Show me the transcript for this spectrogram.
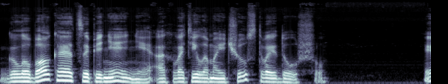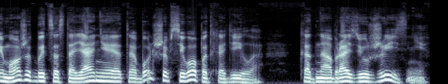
Глубокое оцепенение охватило мои чувства и душу. И, может быть, состояние это больше всего подходило к однообразию жизни,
